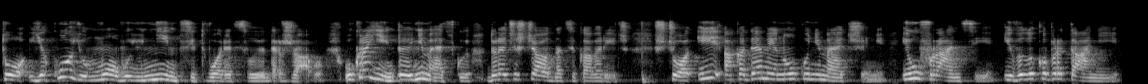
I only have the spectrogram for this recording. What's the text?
То якою мовою німці творять свою державу? Україн... Е, німецькою. До речі, ще одна цікава річ: що і Академія наук у Німеччині, і у Франції, і Великобританії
